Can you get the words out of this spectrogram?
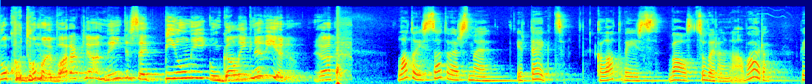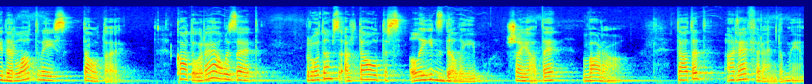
To, ko domāja Varakļā, neinteresē pilnīgi un galīgi nevienam. Ja? Latvijas satversmē ir teikts, ka Latvijas valsts suverēnā vara pieder Latvijas tautai. Kā to realizēt? Protams, ar tautas līdzdalību šajā te varā. Tātad ar referendumiem.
